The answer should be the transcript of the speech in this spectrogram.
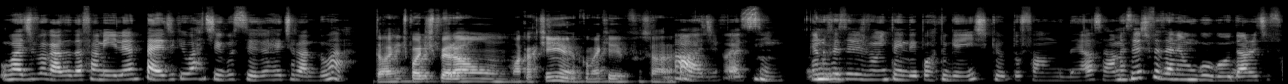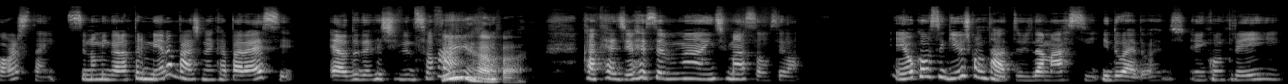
o advogado da família pede que o artigo seja retirado do ar. Então a gente pode esperar um, uma cartinha? Como é que funciona? Pode, pode sim. Eu não sei se eles vão entender português, que eu tô falando dela, sei lá, mas se eles fizerem um Google Dorothy Forstein, se não me engano, a primeira página que aparece é o do detetive do sofá. Ih, rapaz. Qualquer dia eu recebo uma intimação, sei lá. Eu consegui os contatos da Marcy e do Edward. Eu encontrei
